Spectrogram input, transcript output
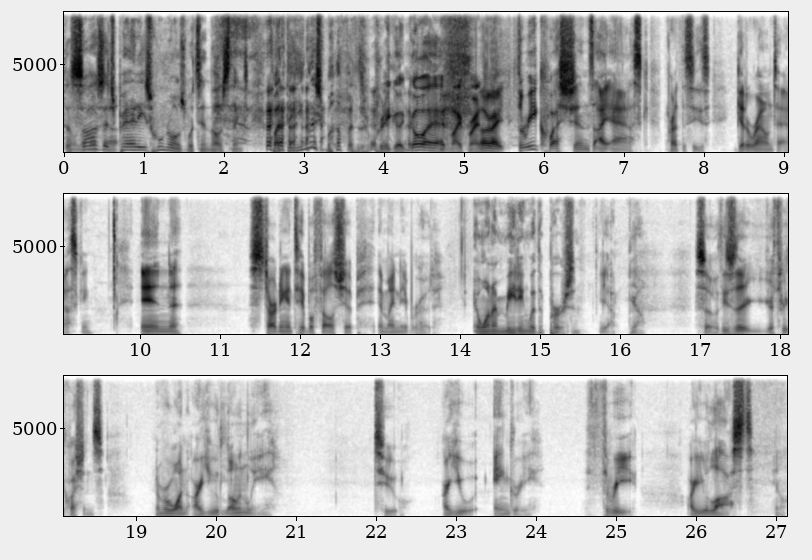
know about sausage patties, who knows what's in those things? But the English muffins are pretty good. Go ahead, my friend. All right, three questions I ask. Parentheses. Get around to asking in starting a table fellowship in my neighborhood. And when I'm meeting with a person, Yeah. yeah. So these are your three questions. Number one, are you lonely? Two, are you angry? Three, are you lost? You know,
